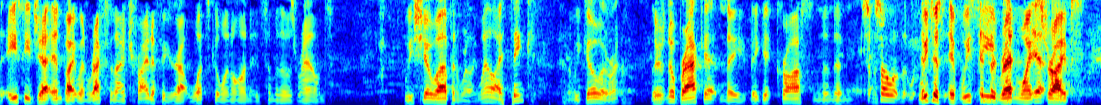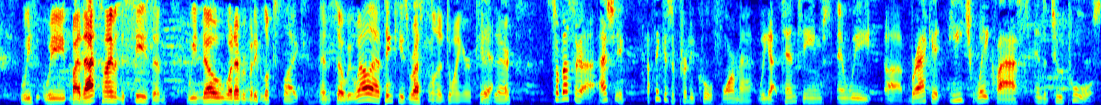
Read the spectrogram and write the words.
the AC Jet invite, when Rex and I try to figure out what's going on in some of those rounds. We show up and we're like, well, I think, and we go around. There's no bracket, and they, they get crossed, and then, then so, so we just if we see red and white yeah. stripes, we we by that time in the season we know what everybody looks like, and so we well I think he's wrestling a Dwenger kid yeah. there. So that's a, actually I think it's a pretty cool format. We got 10 teams, and we uh, bracket each weight class into two pools.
